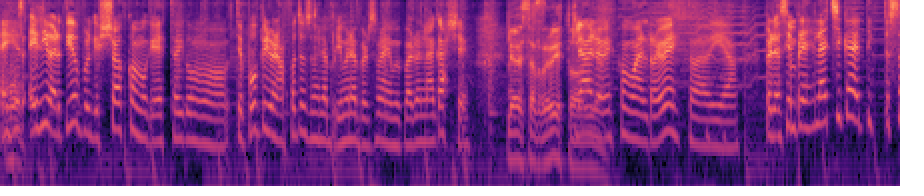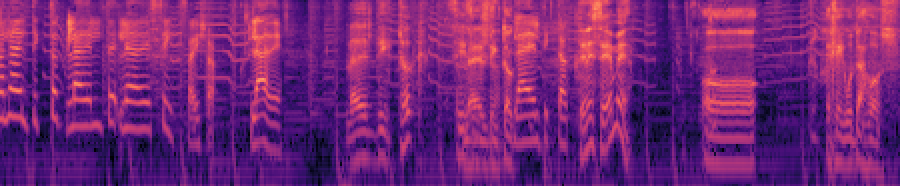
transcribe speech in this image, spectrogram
Es, es divertido porque yo es como que estoy como. Te puedo pedir una foto, sos la primera persona que me paró en la calle. Claro, es al revés todavía. Claro, es como al revés todavía. Pero siempre es la chica de TikTok. Sos la del TikTok, la del. te- La de. Sí, soy yo. La de. ¿La del TikTok? Sí, la del yo. TikTok. La del TikTok. ¿Tenés M? ¿O ejecutás vos?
